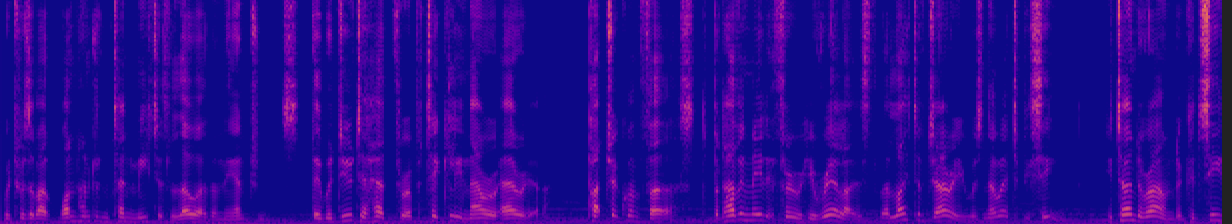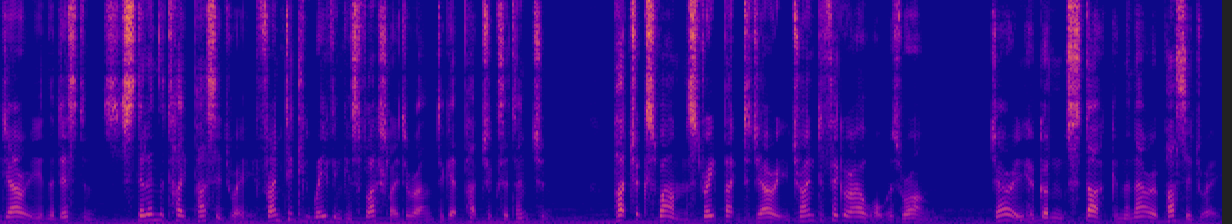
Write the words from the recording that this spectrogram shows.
which was about 110 metres lower than the entrance. They were due to head through a particularly narrow area. Patrick went first, but having made it through, he realised that the light of Jerry was nowhere to be seen. He turned around and could see Jerry in the distance, still in the tight passageway, frantically waving his flashlight around to get Patrick's attention. Patrick swam straight back to Jerry, trying to figure out what was wrong. Jerry had gotten stuck in the narrow passageway.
